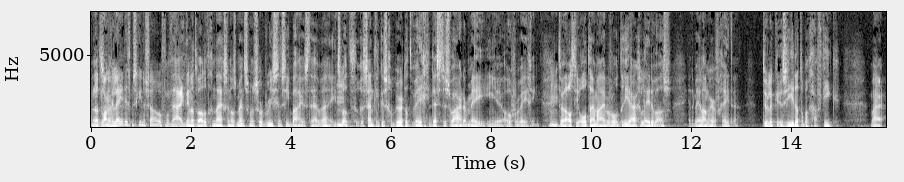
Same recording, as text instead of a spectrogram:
Dat lang geleden is misschien of zo? Of, of- Nou, ik denk dat we altijd geneigd zijn als mensen om een soort recency bias te hebben. Iets wat recentelijk is gebeurd, dat weeg je des te zwaarder mee in je overweging. Terwijl als die all-time high bijvoorbeeld drie jaar geleden was, ja, dan ben je lang weer vergeten. Tuurlijk zie je dat op een grafiek, maar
